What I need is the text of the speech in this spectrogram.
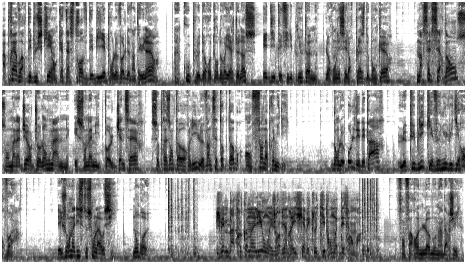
Après avoir débusqué en catastrophe des billets pour le vol de 21h, un couple de retour de voyage de noces, Edith et Philippe Newton, leur ont laissé leur place de bon cœur, Marcel Cerdan, son manager Joe Longman et son ami Paul Jenser se présentent à Orly le 27 octobre en fin d'après-midi. Dans le hall des départs, le public est venu lui dire au revoir. Les journalistes sont là aussi, nombreux. Je vais me battre comme un lion et je reviendrai ici avec le titre au mois de décembre. Fanfaronne l'homme aux mains d'argile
